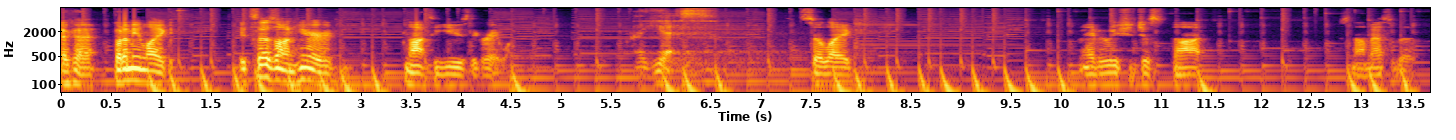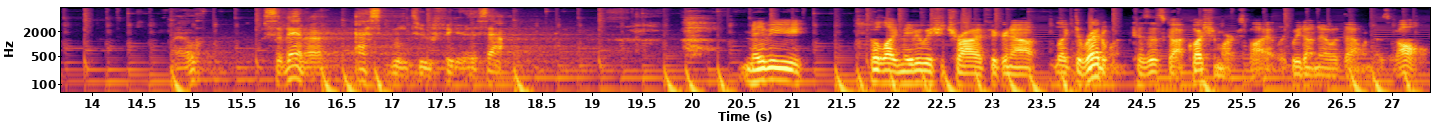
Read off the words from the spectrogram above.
Okay, but I mean like, it says on here not to use the gray one. Uh, yes. So like, maybe we should just not, just not mess with it. Well, Savannah asked me to figure this out. Maybe, but like maybe we should try figuring out like the red one because it's got question marks by it. Like we don't know what that one does at all.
